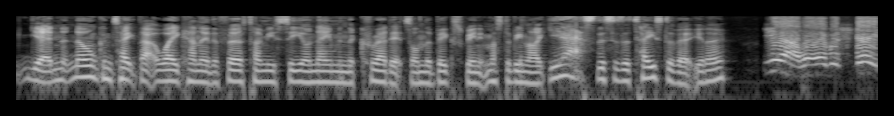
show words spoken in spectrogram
Yeah, no one can take that away, can they? The first time you see your name in the credits on the big screen, it must have been like, yes, this is a taste of it, you know? Yeah, well, it was very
